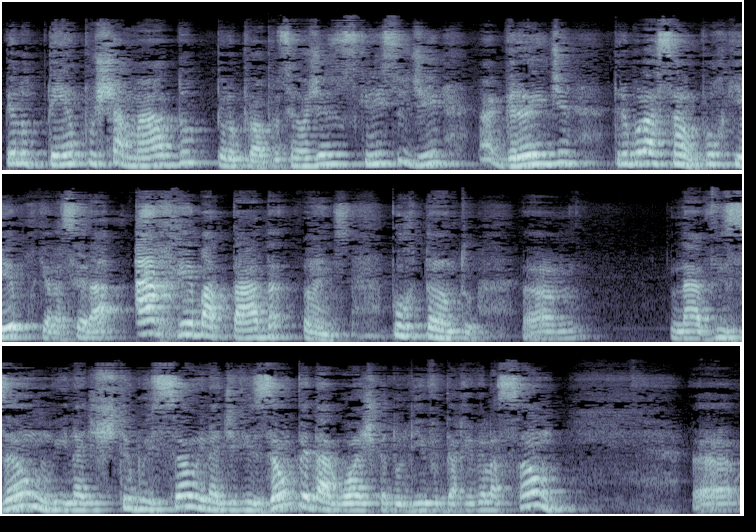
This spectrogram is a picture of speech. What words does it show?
pelo tempo chamado pelo próprio Senhor Jesus Cristo de a grande tribulação. Por quê? Porque ela será arrebatada antes. Portanto, na visão e na distribuição e na divisão pedagógica do livro da Revelação, uh,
